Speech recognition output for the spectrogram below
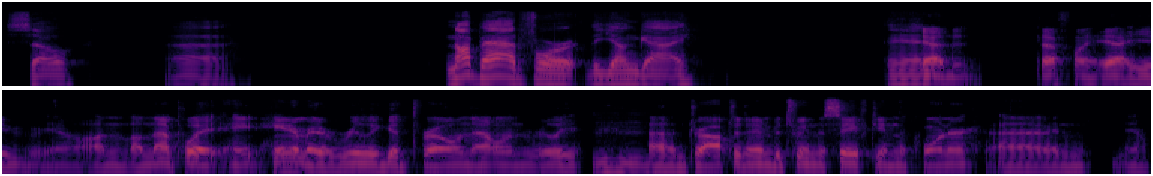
So, uh, not bad for the young guy. And yeah, definitely. Yeah, you you know on on that play, Haener made a really good throw on that one. Really mm-hmm. uh, dropped it in between the safety and the corner, uh, and you know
